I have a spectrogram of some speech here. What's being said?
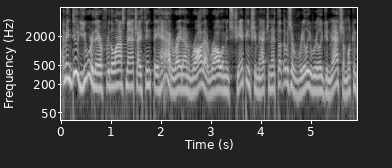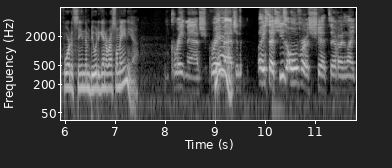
I mean, dude, you were there for the last match I think they had right on Raw, that Raw Women's Championship match, and I thought that was a really, really good match. I'm looking forward to seeing them do it again at WrestleMania. Great match, great Yeah. match. And like I said, she's over as shit too, and like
